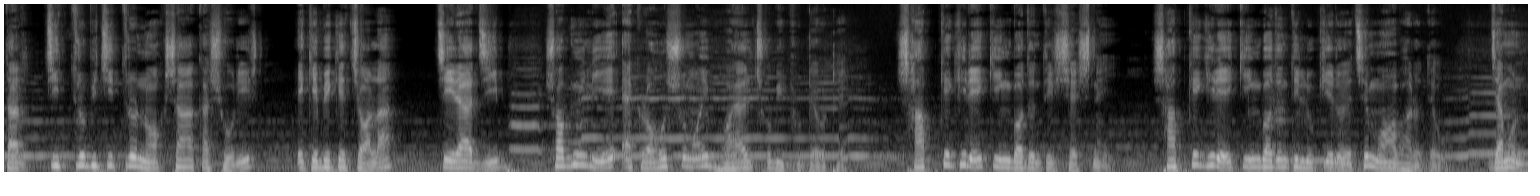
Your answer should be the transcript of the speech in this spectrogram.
তার চিত্রবিচিত্র নকশা আঁকা শরীর, একে বেঁকে চলা, চেরা জীব, সব মিলিয়ে এক রহস্যময় ভয়াল ছবি ফুটে ওঠে। সাপকে ঘিরে কিংবদন্তির শেষ নেই। সাপকে ঘিরে কিংবদন্তি লুকিয়ে রয়েছে মহাভারতেও। যেমন,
